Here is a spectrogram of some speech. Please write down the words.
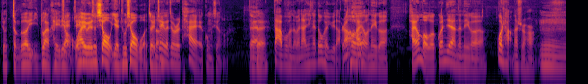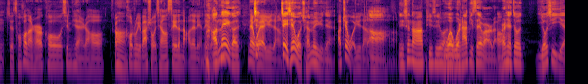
就整个一段黑掉，这这个我还以为是效演出效果，对，真的这个就是太共性了，对对大部分的玩家应该都会遇到。然后还有那个，还有某个关键的那个过场的时候，嗯。就从后脑勺抠芯片，然后啊，抠出一把手枪塞在脑袋里那种。啊，那个 那我也遇见了。这些我全没遇见。啊，这我遇见了。啊。你是拿 PC 玩的？我我是拿 PC 玩的，哦。而且就游戏也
